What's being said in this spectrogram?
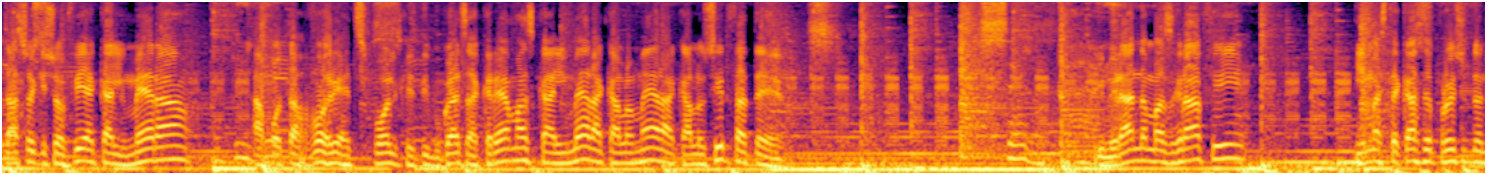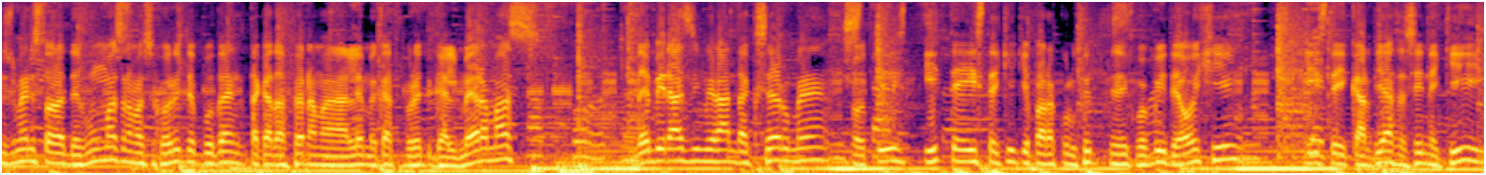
Τάσο και Σοφία, καλημέρα. Από τα βόρεια της πόλης και την μπουκάτσα κρέα μας. Καλημέρα, καλομέρα, καλώς ήρθατε. Η Μιράντα μας γράφει Είμαστε κάθε πρωί συντονισμένοι στο ραντεβού μας. Να μας συγχωρείτε που δεν τα καταφέραμε να λέμε κάθε πρωί την καλημέρα μας. Δεν πειράζει, Μιράντα, ξέρουμε ότι είτε είστε εκεί και παρακολουθείτε την εκπομπή, είτε όχι. Είστε η καρδιά σας είναι εκεί,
